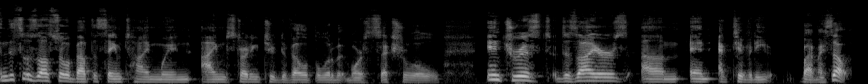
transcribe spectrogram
And this was also about the same time when I'm starting to develop a little bit more sexual interest, desires, um, and activity by myself.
